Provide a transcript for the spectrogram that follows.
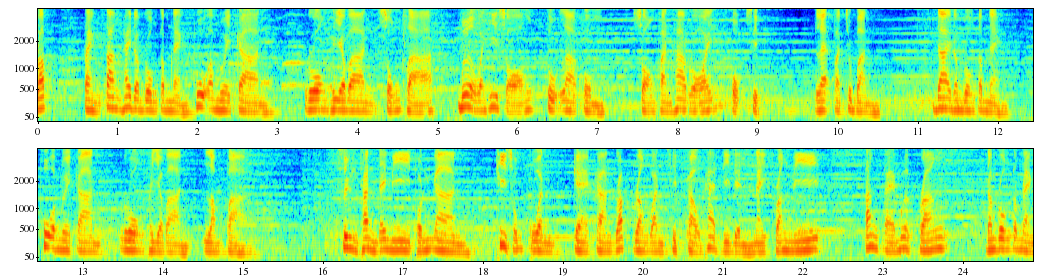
รับแต่งตั้งให้ดำรงตำแหน่งผู้อำนวยการ โรงพยาบาลสงขลาเมื่อวันที่ 2 ตุลาคม 2560 และปัจจุบัน ได้ดำรงตำแหน่งผู้อำนวยการโรงพยาบาลลำปาง ซึ่งท่านได้มีผลงาน ที่สมควรแก่การรับรางวัลสิทธิ์เก่าแพทย์ดีเด่นในครั้งนี้ ตั้งแต่เมื่อครั้งดำรงตำแหน่ง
